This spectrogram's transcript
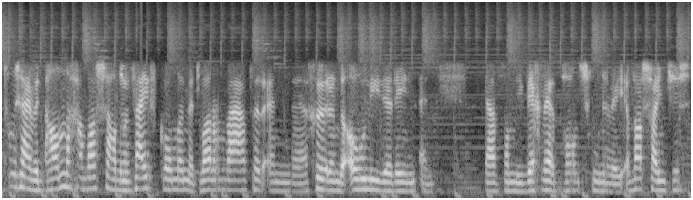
Toen zijn we de handen gaan wassen, hadden we vijf kommen met warm water en geurende olie erin. En ja, van die wegwerphandschoenen, washandjes.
